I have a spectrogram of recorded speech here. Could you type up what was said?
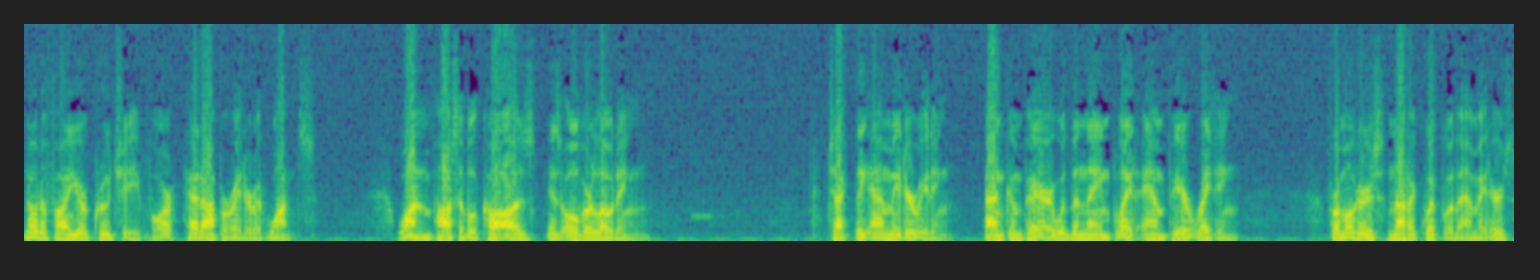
Notify your crew chief or head operator at once. One possible cause is overloading. Check the ammeter reading and compare with the nameplate ampere rating. For motors not equipped with ammeters,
